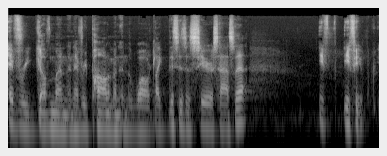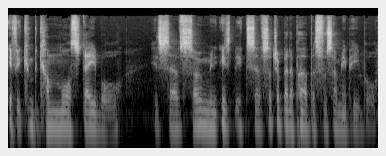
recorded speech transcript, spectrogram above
every government and every parliament in the world. Like this is a serious asset. If if it if it can become more stable, it serves so many. It, it serves such a better purpose for so many people.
